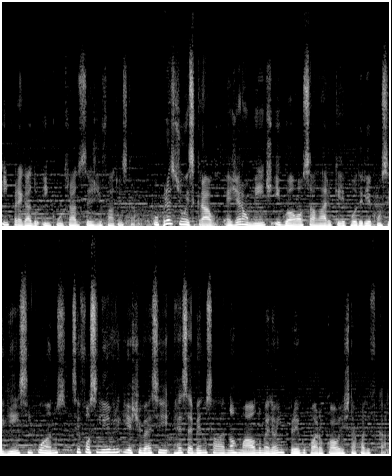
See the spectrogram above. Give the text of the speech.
empregado encontrado seja de fato um escravo. O preço de um escravo é geralmente igual ao salário que ele poderia conseguir em 5 anos se fosse livre e estivesse recebendo o um salário normal no melhor emprego para o qual ele está qualificado.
